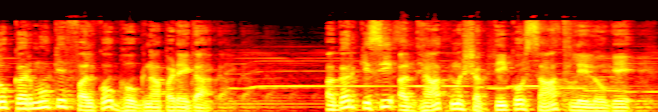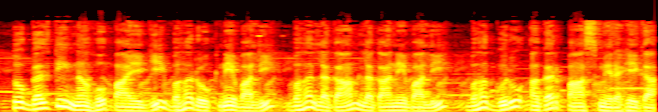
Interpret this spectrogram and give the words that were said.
तो कर्मों के फल को भोगना पड़ेगा। अगर किसी अध्यात्म शक्ति को साथ ले लोगे तो गलती न हो पाएगी, वह रोकने वाली, वह लगाम लगाने वाली, वह गुरु अगर पास में रहेगा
